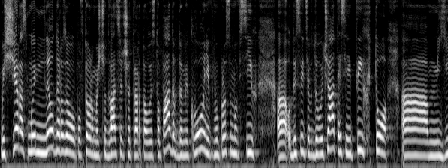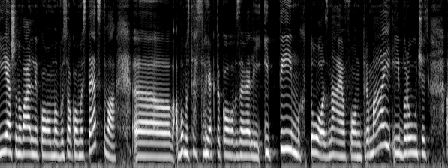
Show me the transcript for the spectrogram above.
Ми ще раз ми неодноразово повторимо, що 24 листопада в домі клоунів ми просимо всіх е, одеситів долучатися і тих, хто е, є шанувальником високого мистецтва е, або мистецтва як такого взагалі, і тим, хто знає фонд Тримай і бере участь е,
